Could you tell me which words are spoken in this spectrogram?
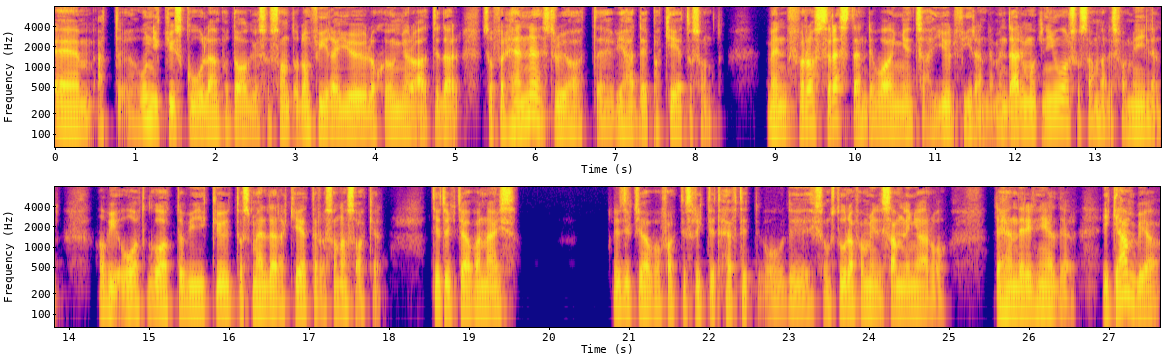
Ehm, att hon gick i skolan på dagis och sånt och de firar jul och sjunger och allt det där. Så för henne tror jag att eh, vi hade paket och sånt. Men för oss resten, det var inget så här julfirande. Men däremot nyår så samlades familjen. Och vi åt gott och vi gick ut och smällde raketer och sådana saker. Det tyckte jag var nice. Det tyckte jag var faktiskt riktigt häftigt. Och det är liksom stora familjesamlingar och det händer en hel del. I Gambia,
